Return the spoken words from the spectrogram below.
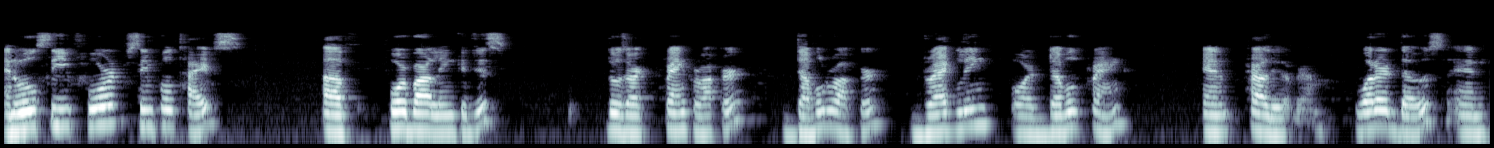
and we'll see four simple types of four bar linkages those are crank rocker double rocker drag link or double crank and parallelogram what are those and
